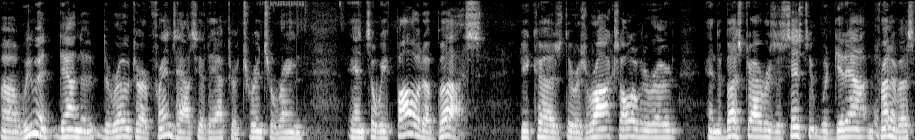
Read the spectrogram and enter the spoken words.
Uh, we went down the, the road to our friend's house the other day after a torrential rain, and so we followed a bus because there was rocks all over the road, and the bus driver's assistant would get out in front of us,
